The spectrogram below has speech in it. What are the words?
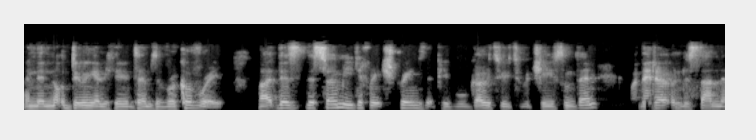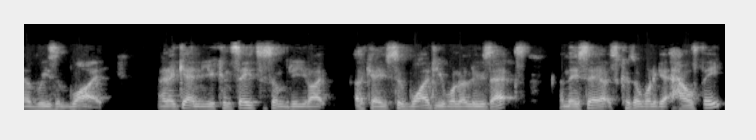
and then not doing anything in terms of recovery. Like there's, there's so many different extremes that people go to to achieve something when they don't understand their reason why. And again, you can say to somebody like, okay, so why do you want to lose X? And they say it's because I want to get healthy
